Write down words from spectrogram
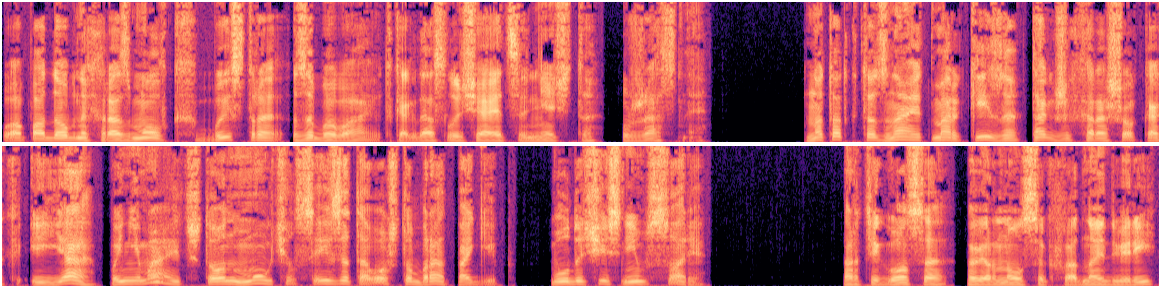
о подобных размолвках быстро забывают, когда случается нечто ужасное. Но тот, кто знает маркиза так же хорошо, как и я, понимает, что он мучился из-за того, что брат погиб, будучи с ним в ссоре. Артигоса повернулся к входной двери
